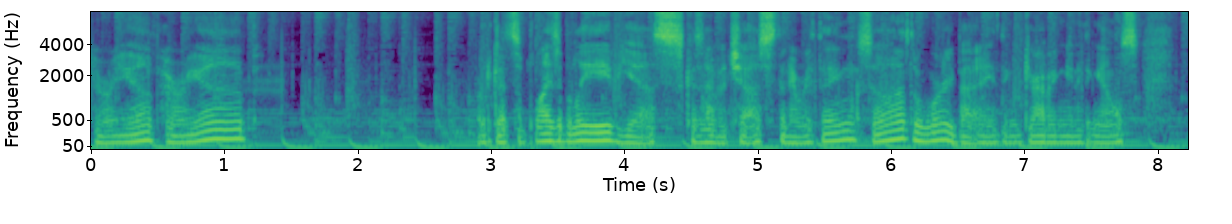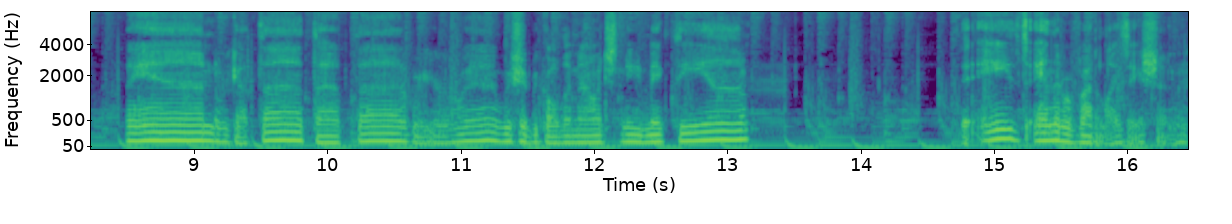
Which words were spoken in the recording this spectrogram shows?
Hurry up, hurry up. Already got supplies, I believe. Yes, because I have a chest and everything, so I don't have to worry about anything, grabbing anything else. And we got that, that, that. We're, we should be golden now. I just need to make the, uh, the aids and the revitalization.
